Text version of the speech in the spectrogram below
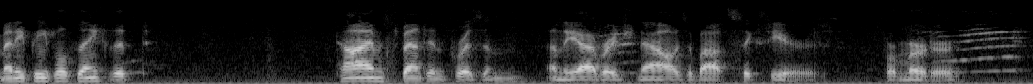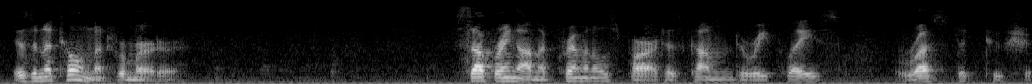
Many people think that time spent in prison, and the average now is about six years for murder, is an atonement for murder. Suffering on the criminal's part has come to replace restitution.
